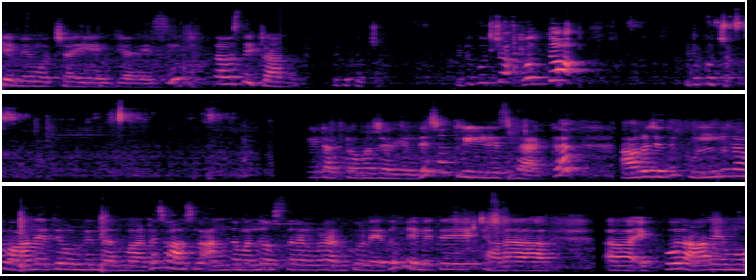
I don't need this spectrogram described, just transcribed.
ఏమేమి వచ్చాయి ఏంటి అనేసి. కవస్తి ఇటు ఇటు కూర్చో. ఇటు కూర్చో. వద్దు! ఇటు కూర్చో. ఎయిట్ అక్టోబర్ జరిగింది సో త్రీ డేస్ బ్యాక్ ఆ రోజు అయితే ఫుల్గా వాన్ అయితే ఉండింది అనమాట సో అసలు అంతమంది వస్తారని కూడా అనుకోలేదు. మేమైతే చాలా ఎక్కువ రారేమో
